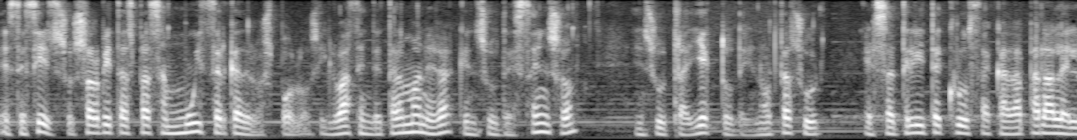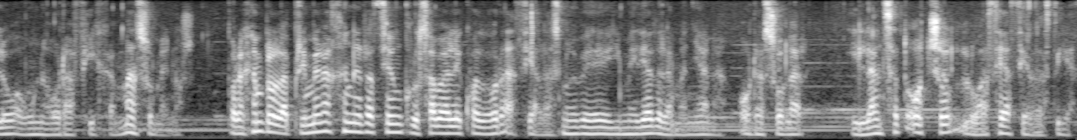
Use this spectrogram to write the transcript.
es decir, sus órbitas pasan muy cerca de los polos y lo hacen de tal manera que en su descenso, en su trayecto de norte a sur, el satélite cruza cada paralelo a una hora fija, más o menos. Por ejemplo, la primera generación cruzaba el Ecuador hacia las 9 y media de la mañana, hora solar, y Landsat 8 lo hace hacia las 10.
